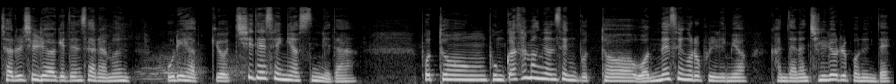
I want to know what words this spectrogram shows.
저를 진료하게 된 사람은 우리 학교 치대생이었습니다. 보통 본과 3학년생부터 원내생으로 불리며 간단한 진료를 보는데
